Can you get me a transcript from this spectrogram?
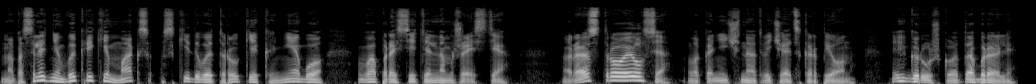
На последнем выкрике Макс скидывает руки к небу в вопросительном жесте. «Расстроился», — лаконично отвечает Скорпион. «Игрушку отобрали».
